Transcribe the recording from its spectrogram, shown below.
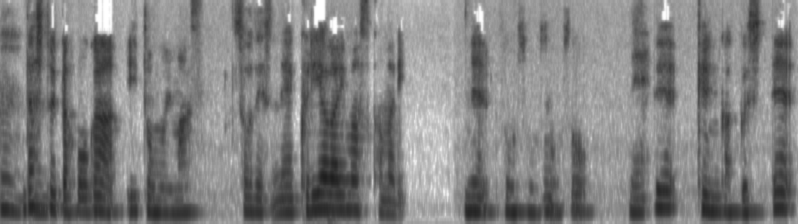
うん出しとうんいた方がいいと思います。そうですね。繰り上がります、かなり。ね、そうそうそうそう。ね。で、見学して、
